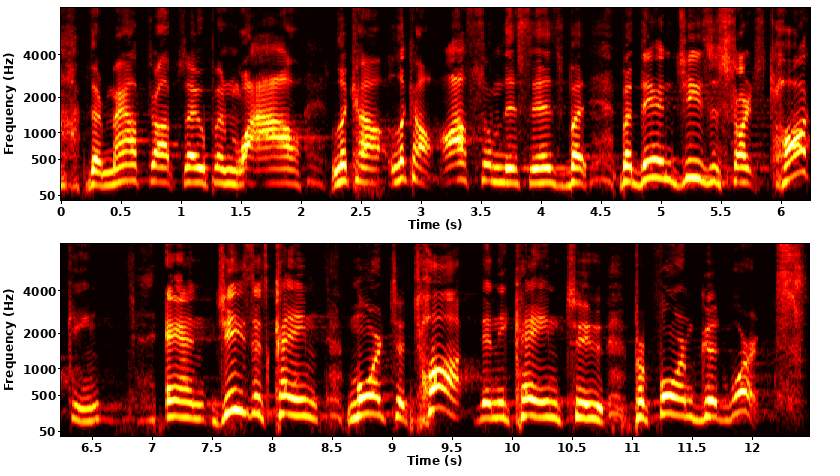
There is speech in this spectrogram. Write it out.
their mouth drops open wow look how look how awesome this is but but then Jesus starts talking and Jesus came more to talk than he came to perform good works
